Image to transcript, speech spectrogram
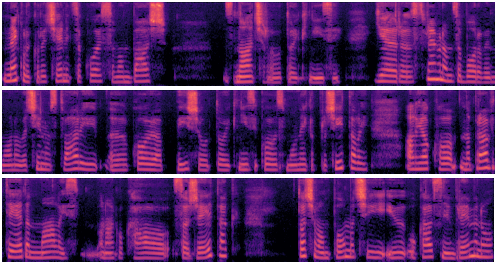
nekoliko rečenica koje su vam baš značile u toj knjizi. Jer s vremenom zaboravimo ono većinu stvari e, koja piše u toj knjizi koju smo nekad pročitali, ali ako napravite jedan mali onako kao sažetak, to će vam pomoći i u kasnijem vremenu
